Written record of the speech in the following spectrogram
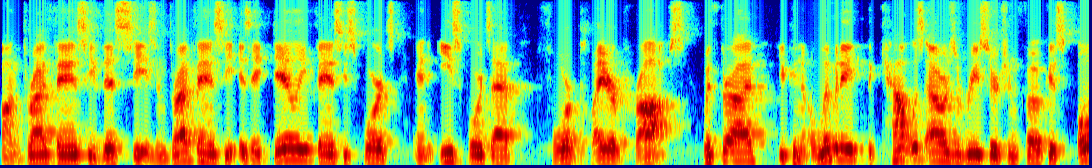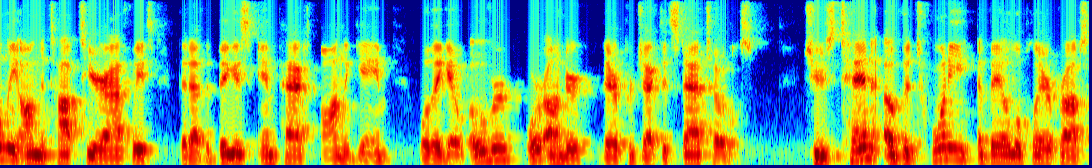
on Thrive Fantasy this season. Thrive Fantasy is a daily fantasy sports and esports app for player props. With Thrive, you can eliminate the countless hours of research and focus only on the top tier athletes that have the biggest impact on the game. Will they go over or under their projected stat totals? Choose 10 of the 20 available player props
